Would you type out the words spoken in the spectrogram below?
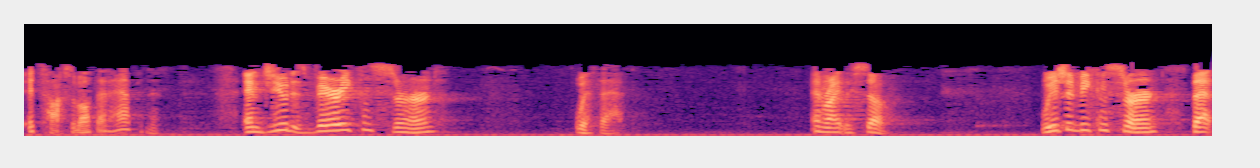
it talks about that happening. And Jude is very concerned with that. And rightly so. We should be concerned that,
